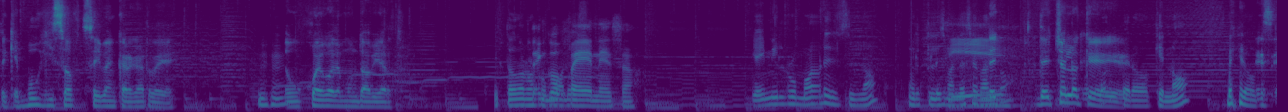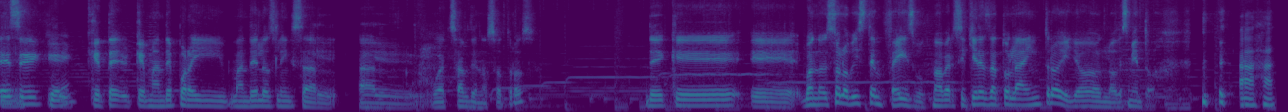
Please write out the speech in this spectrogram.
de que Bugisoft se iba a encargar de, un juego de mundo abierto. que todos los Tengo rumores- fe en eso. Y hay mil rumores, ¿no? El que les mandé hace Sí. rato. De, de hecho, lo que Pero que no. Pero es que ese que, te- que mandé por ahí, mandé los links al, al WhatsApp de nosotros. De que, eh, bueno, eso lo viste en Facebook, ¿no? A ver, si quieres, da tú la intro y yo lo desmiento. Ajá.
